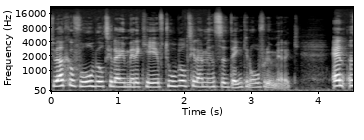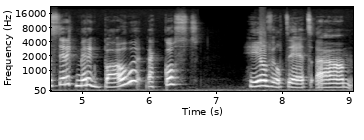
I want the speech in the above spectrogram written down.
Welk gevoel wilt je dat je merk heeft? Hoe wilt je dat mensen denken over je merk? En een sterk merk bouwen, dat kost heel veel tijd. Um,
